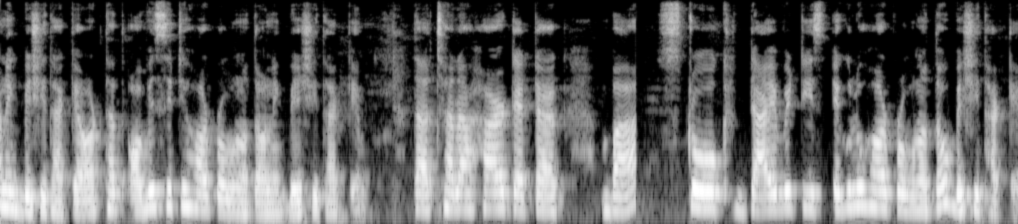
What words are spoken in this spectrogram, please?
অনেক বেশি থাকে। অর্থাৎ অবেসিটি হওয়ার প্রবণতা অনেক বেশি থাকে। তাছাড়া হার্ট অ্যাটাক বা স্ট্রোক ডায়াবেটিস এগুলো হওয়ার প্রবণতাও বেশি থাকে।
